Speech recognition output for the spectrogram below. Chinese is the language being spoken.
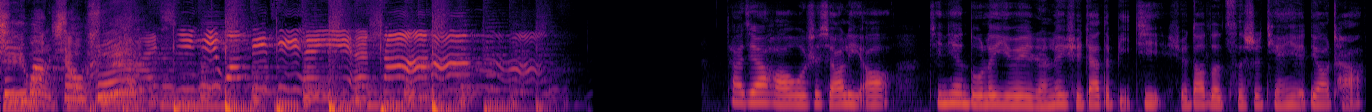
希望小学。大家好，我是小李奥。今天读了一位人类学家的笔记，学到的词是田野调查。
